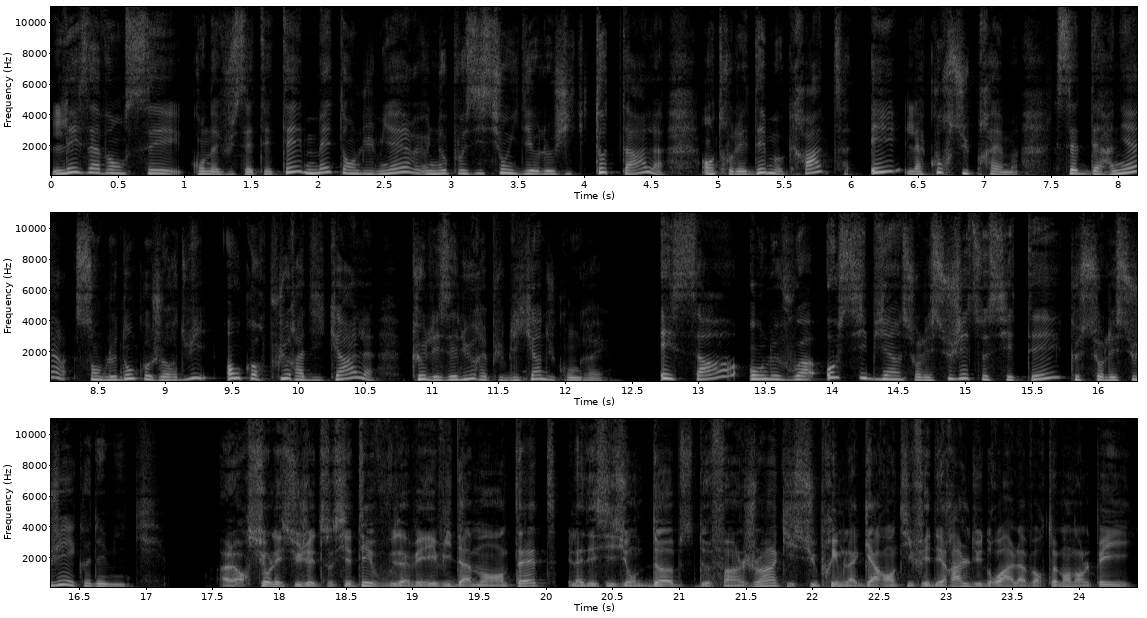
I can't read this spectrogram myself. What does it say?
les avancées qu'on a vues cet été mettent en lumière une opposition idéologique totale entre les démocrates et la Cour suprême. Cette dernière semble donc aujourd'hui encore plus radicale que les élus républicains du Congrès. Et ça, on le voit aussi bien sur les sujets de société que sur les sujets économiques. Alors sur les sujets de société, vous avez évidemment en tête la décision Dobbs de fin juin qui supprime la garantie fédérale du droit à l'avortement dans le pays.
